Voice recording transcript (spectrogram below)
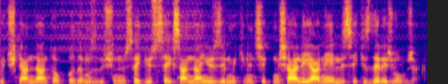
üçgenden topladığımızı düşünürsek 180'den 122'nin çıkmış hali yani 58 derece olacak.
